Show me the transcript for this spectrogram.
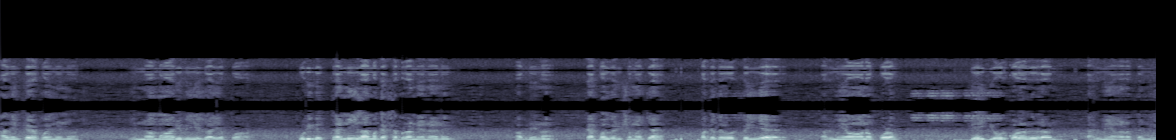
அதன் கீழே போய் நின்னான் என்ன மாதிரி வெயில் ஐயப்பா குடிக்க தண்ணி இல்லாம கஷ்டப்படுறானே நானு. அப்படின்னா கற்பக விருஷமாச்சா பக்கத்துல ஒரு பெரிய அருமையான குளம். ஏய் ஒரு குளம் இருக்குறான் அருமையான தண்ணி.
